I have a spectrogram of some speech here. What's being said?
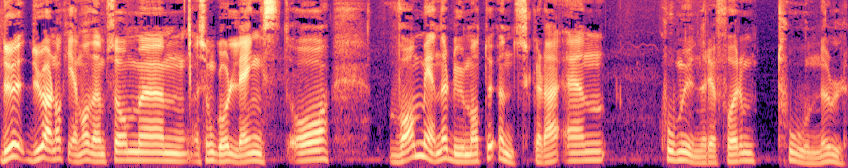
Du, du, er nok en av dem som, eh, som, går lengst. Og hva mener du med at du ønsker deg en kommunereform 2.0?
